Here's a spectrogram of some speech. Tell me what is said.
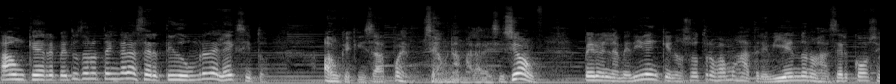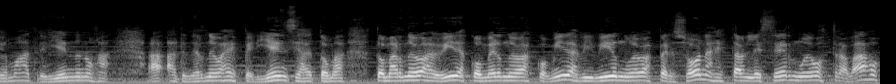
aunque de repente usted no tenga la certidumbre del éxito, aunque quizás pues sea una mala decisión pero en la medida en que nosotros vamos atreviéndonos a hacer cosas vamos atreviéndonos a, tener nuevas experiencias, a tomar, tomar nuevas bebidas, comer nuevas comidas, vivir nuevas personas, establecer nuevos trabajos,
